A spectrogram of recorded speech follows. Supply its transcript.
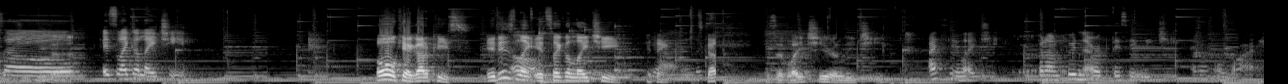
So it's like a lychee. oh, okay, I got a piece. It is like Oh. it's like a lychee. I Yeah, think it it's looks- got. Is it lychee or lychee? I say lychee, but on Food Network they say lychee. I don't know why.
